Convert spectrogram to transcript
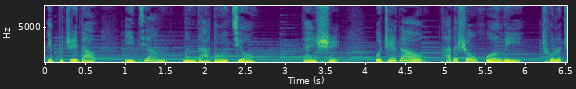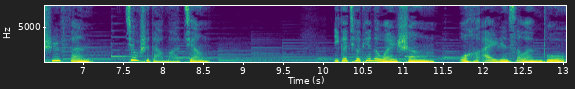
也不知道一将能打多久，但是我知道他的生活里除了吃饭就是打麻将。一个秋天的晚上，我和爱人散完步，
